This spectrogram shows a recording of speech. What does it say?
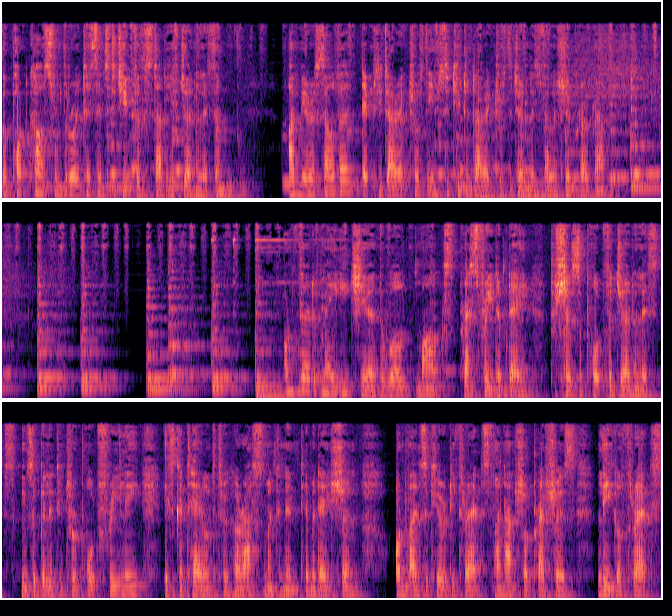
a podcast from the Reuters Institute for the Study of Journalism. I'm Meera Selva, Deputy Director of the Institute and Director of the Journalist Fellowship Programme. On 3rd of May each year, the world marks Press Freedom Day to show support for journalists whose ability to report freely is curtailed through harassment and intimidation, online security threats, financial pressures, legal threats,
